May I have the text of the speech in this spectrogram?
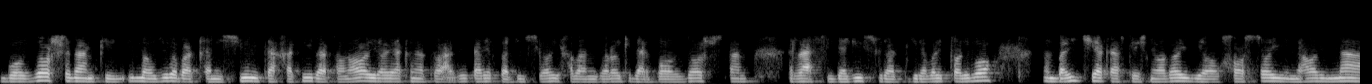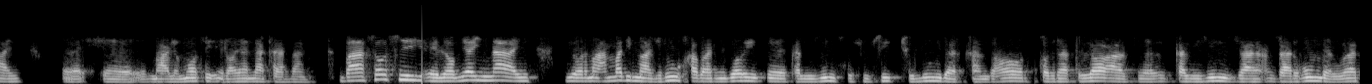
بازداشت شدن که این موضوع را به کمیسیون تخطی رسانه ها ارائه کنند تا از این طریق به دوسیه های که در بازداشت هستند رسیدگی صورت بگیره. ولی طالبا به هیچ یک از پیشنهادهای یا خواستای نهاد نه معلومات ارائه نکردند. به اساس اعلامیه نه یار محمد مجروح خبرنگار تلویزیون خصوصی چلو در قندهار قدرت الله از تلویزیون زرغون در ولایت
